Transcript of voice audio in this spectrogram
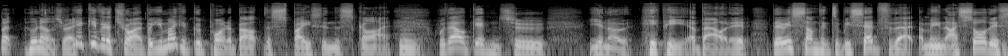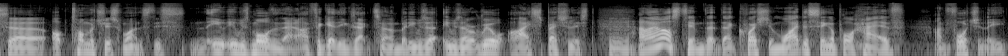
but who knows right Yeah, give it a try. But you make a good point about the space in the sky. Without getting too, you know, hippie about it, there is something to be said for that. I mean, I saw this uh, optometrist once. This he, he was more than that. I forget the exact term, but he was a he was a real eye specialist. And I asked him that that question: Why does Singapore have, unfortunately?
